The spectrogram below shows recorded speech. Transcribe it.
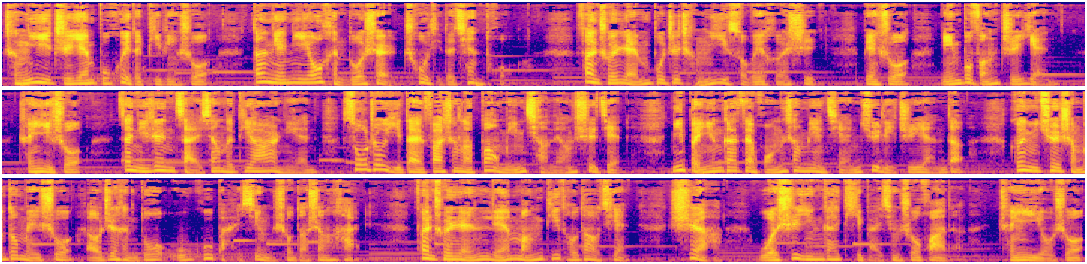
程颐直言不讳地批评说：“当年你有很多事儿处理得欠妥。”范纯仁不知程颐所为何事，便说：“您不妨直言。”陈毅说，在你任宰相的第二年，苏州一带发生了暴民抢粮事件，你本应该在皇上面前据理直言的，可你却什么都没说，导致很多无辜百姓受到伤害。范纯仁连忙低头道歉：“是啊，我是应该替百姓说话的。”陈毅又说，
